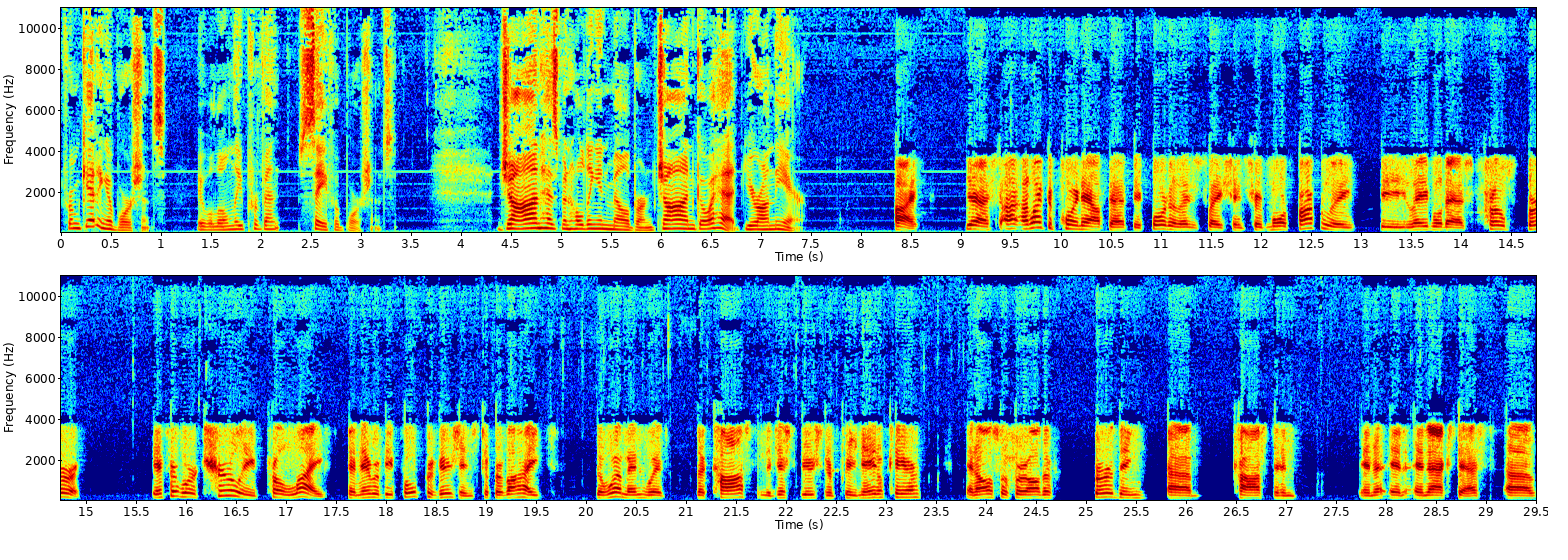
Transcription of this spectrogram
from getting abortions. It will only prevent safe abortions. John has been holding in Melbourne. John, go ahead. You're on the air. Hi. Yes, I'd like to point out that the Florida legislation should more properly be labeled as pro birth. If it were truly pro life, then there would be full provisions to provide the women with the cost and the distribution of prenatal care, and also for all the birthing uh, cost and, and, and, access. Uh,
